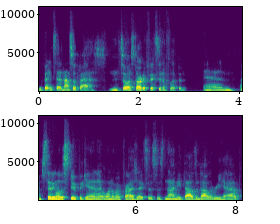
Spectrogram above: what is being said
the bank said, not so fast. And so I started fixing and flipping. And I'm sitting on the stoop again at one of my projects. This is $90,000 rehab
